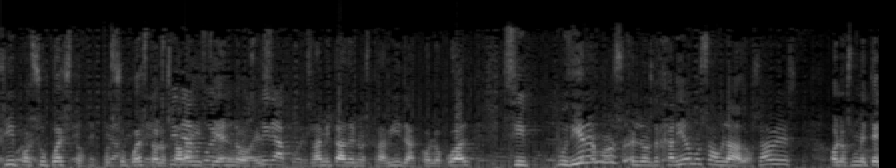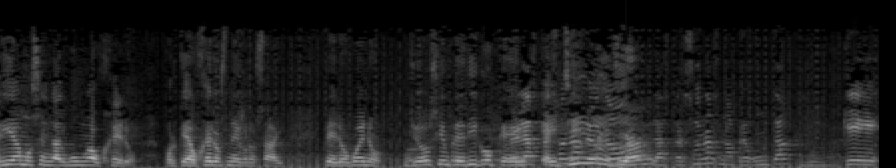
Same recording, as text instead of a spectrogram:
Sí, por supuesto, por supuesto, lo estoy estaba acuerdo, diciendo, es, la mitad de nuestra vida, con lo cual, si pudiéramos, los dejaríamos a un lado, ¿sabes? O los meteríamos en algún agujero, porque agujeros negros hay. Pero bueno, yo siempre digo que el yin y el yang, las personas, una pregunta, que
